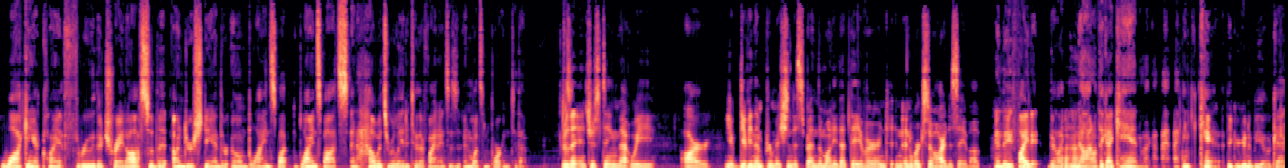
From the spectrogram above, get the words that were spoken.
walking a client through the trade-offs so that understand their own blind spot blind spots and how it's related to their finances and what's important to them. Isn't it interesting that we are you know giving them permission to spend the money that they've earned and, and worked so hard to save up? And they fight it. They're like, uh-huh. "No, I don't think I can." I'm like, I, I think you can. I think you're going to be okay."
